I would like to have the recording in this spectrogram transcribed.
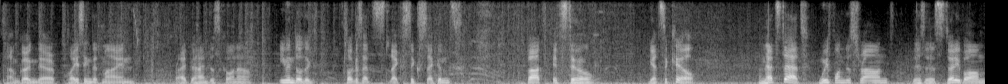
So I'm going there, placing that mine right behind this corner. Even though the clock is at like 6 seconds, but it still gets a kill. And that's that. We've won this round. This is Dirty Bomb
